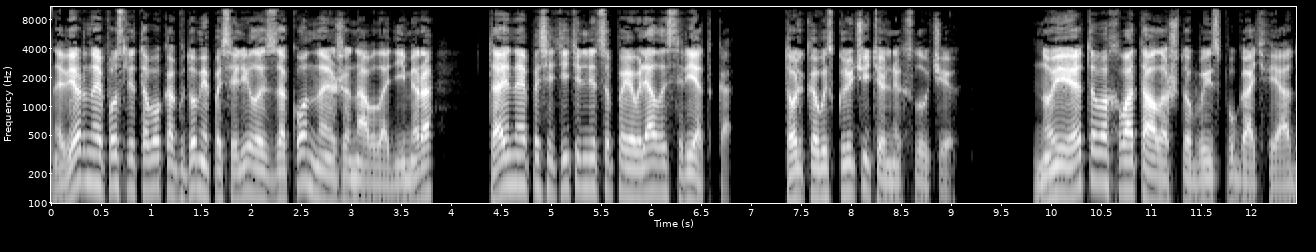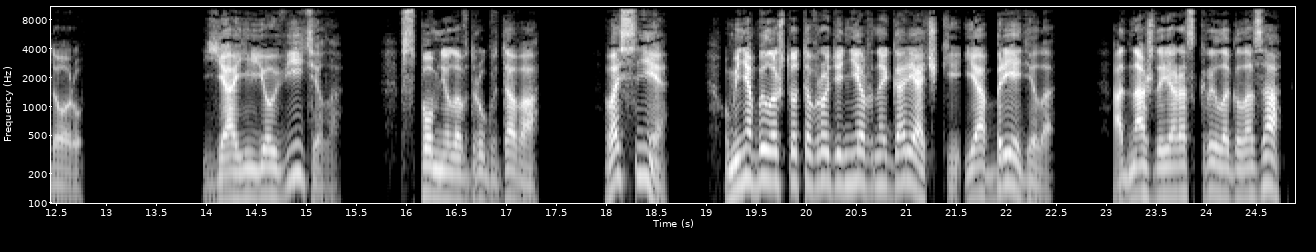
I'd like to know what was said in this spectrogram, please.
Наверное, после того, как в доме поселилась законная жена Владимира, тайная посетительница появлялась редко, только в исключительных случаях. Но и этого хватало, чтобы испугать Феодору. «Я ее видела», — вспомнила вдруг вдова. «Во сне. У меня было что-то вроде нервной горячки, я бредила. Однажды я раскрыла глаза —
